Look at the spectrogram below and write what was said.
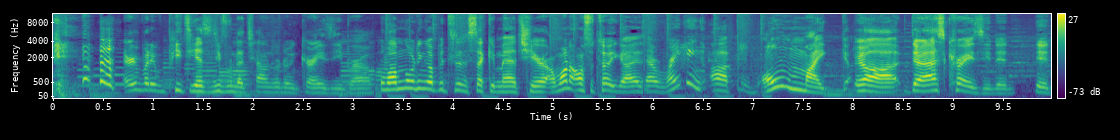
Everybody with PTSD from that challenge were doing crazy, bro. So I'm loading up into the second match here. I want to also tell you guys that ranking up. Oh my god, uh, dude, that's crazy, dude. Dude,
